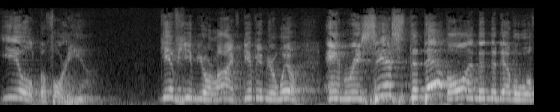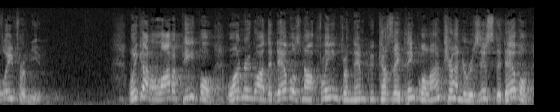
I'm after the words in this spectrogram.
Yield before him. Give him your life, give him your will, and resist the devil, and then the devil will flee from you. We got a lot of people wondering why the devil's not fleeing from them because they think, well, I'm trying to resist the devil,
